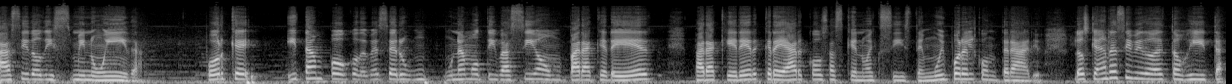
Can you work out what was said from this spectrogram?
ha sido disminuida, porque y tampoco debe ser una motivación para querer para querer crear cosas que no existen. Muy por el contrario, los que han recibido esta hojita,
